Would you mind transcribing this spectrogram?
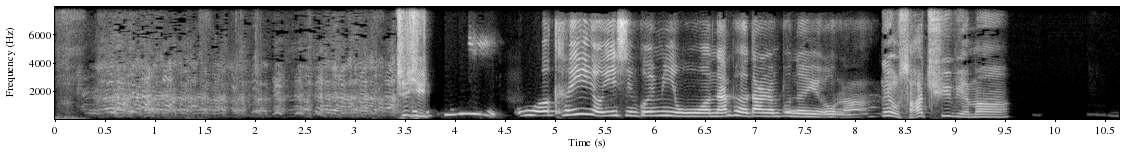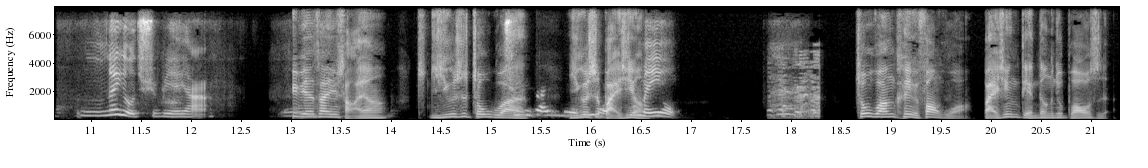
这是，我可以有异性闺蜜，我男朋友当然不能有了。那有啥区别吗？嗯，那有区别呀。区别在于啥呀？一个是州官，一个是百姓。没有。州官可以放火，百姓点灯就不好使。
